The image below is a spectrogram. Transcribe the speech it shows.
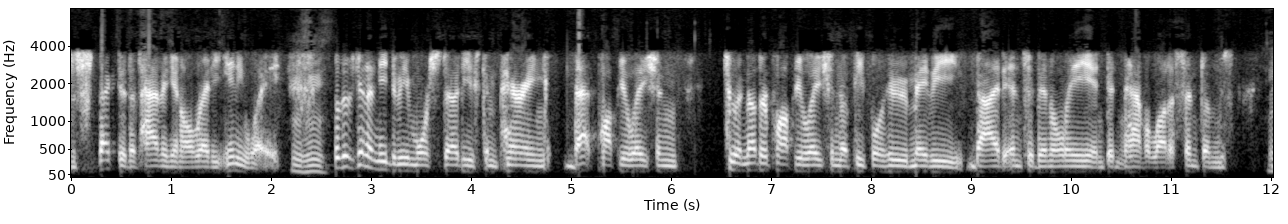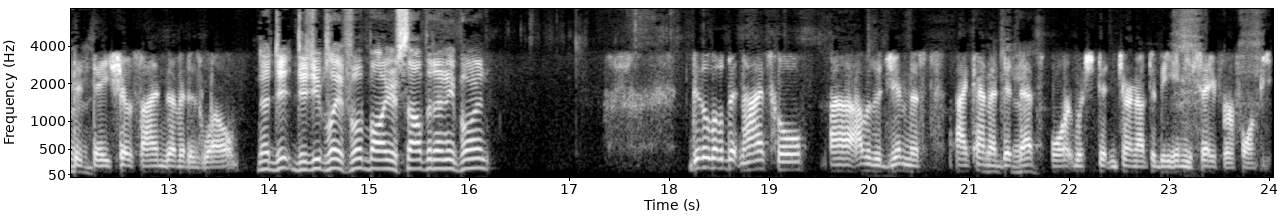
suspected of having it already anyway. Mm-hmm. So there's going to need to be more studies comparing that population to another population of people who maybe died incidentally and didn't have a lot of symptoms. Right. Did they show signs of it as well? Now, did, did you play football yourself at any point? Did a little bit in high school. Uh, I was a gymnast. I kind of okay. did that sport, which didn't turn out to be any safer for me.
